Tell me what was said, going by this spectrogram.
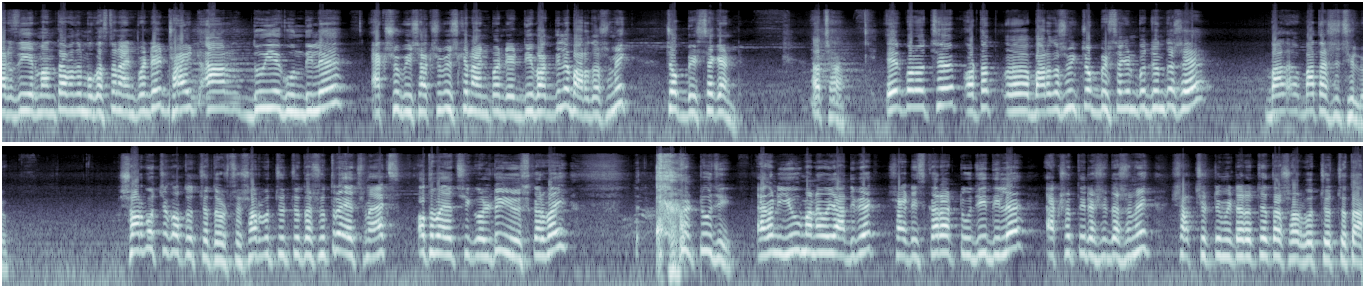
আর জি এর মান তো আমাদের মুখস্থ নাইন পয়েন্ট এইট ষাট আর দুইয়ে গুণ দিলে একশো বিশ, একশো বিশকে নাইন পয়েন্ট এইট দিয়ে ভাগ দিলে বারো দশমিক চব্বিশ সেকেন্ড আচ্ছা এরপর হচ্ছে, অর্থাৎ বারো দশমিক চব্বিশ সেকেন্ড পর্যন্ত সে বাতাসে ছিল। সর্বোচ্চ কত উচ্চতা উঠছে? সর্বোচ্চ উচ্চতা সূত্র এইচ ম্যাক্স অথবা h equal to u square by two g এখন ইউ মানে ওই আদিবেগ ষাট স্কোয়ার আর টু জি দিলে একশো তিরাশি দশমিক সাতষট্টি মিটার হচ্ছে তার সর্বোচ্চ উচ্চতা।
